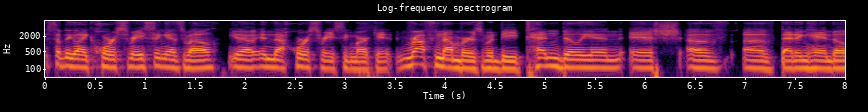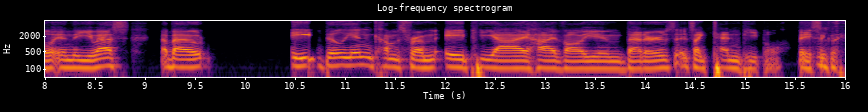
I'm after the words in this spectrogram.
something like horse racing as well. You know, in the horse racing market, rough numbers would be 10 billion ish of of betting handle in the US. About 8 billion comes from API high volume betters. It's like 10 people, basically.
